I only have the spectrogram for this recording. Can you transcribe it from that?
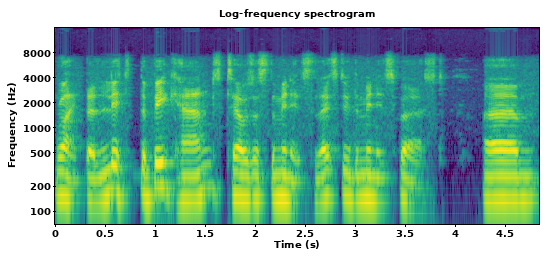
Right, the lit, the big hand tells us the minutes. So let's do the minutes first. Um,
